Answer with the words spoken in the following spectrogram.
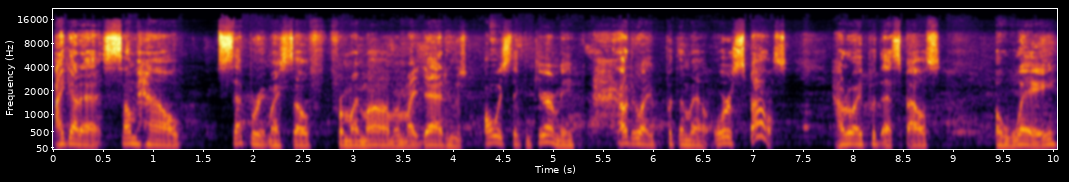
I got to somehow separate myself from my mom or my dad who's always taking care of me. How do I put them out? Or a spouse. How do I put that spouse away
